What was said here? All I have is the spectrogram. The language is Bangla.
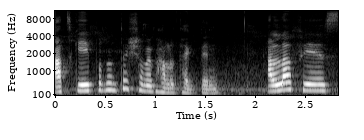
আজকে এই পর্যন্ত সবাই ভালো থাকবেন। আল্লাহ হাফেজ।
